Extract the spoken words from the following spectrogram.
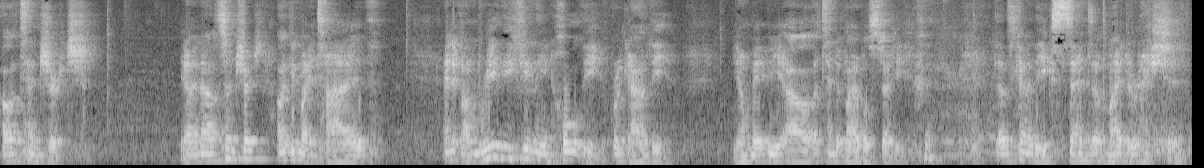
I'll attend church. You know, and I'll attend church, I'll give my tithe, and if I'm really feeling holy or godly, you know, maybe I'll attend a Bible study. that was kind of the extent of my direction.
